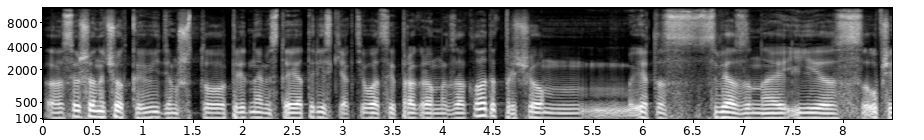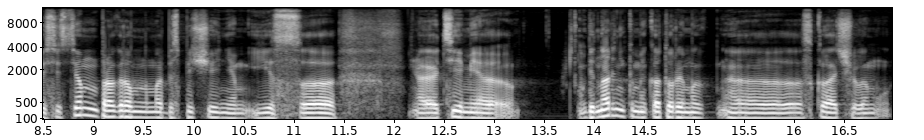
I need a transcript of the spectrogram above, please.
э, совершенно четко видим, что перед нами стоят риски активации программных закладок, причем это связано и с общесистемным программным обеспечением, и с э, теми бинарниками, которые мы э, скачиваем,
